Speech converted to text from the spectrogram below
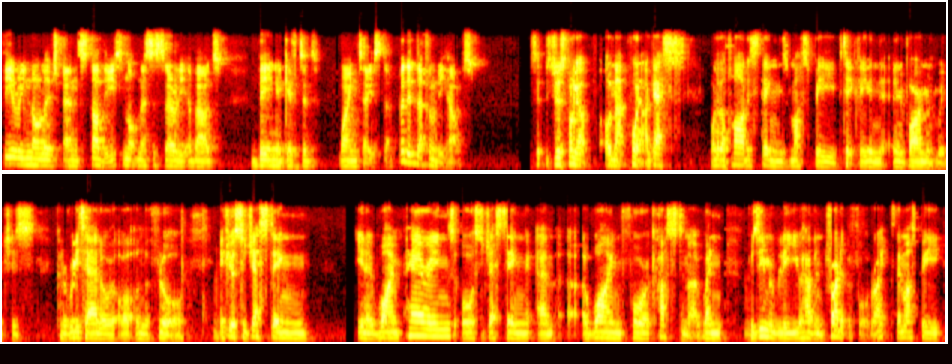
theory, knowledge, and studies, not necessarily about being a gifted wine taster, but it definitely helps. So just following up on that point, I guess one of the hardest things must be, particularly in an environment which is kind of retail or, or on the floor, mm-hmm. if you're suggesting, you know, wine pairings or suggesting um, a wine for a customer when mm-hmm. presumably you haven't tried it before, right? Because there must be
